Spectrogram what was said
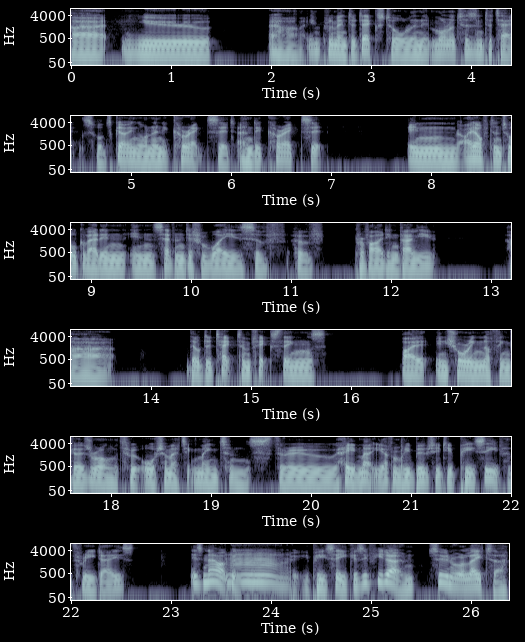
uh, you uh, implement a DEX tool and it monitors and detects what's going on and it corrects it and it corrects it in I often talk about in in seven different ways of of providing value. Uh, they'll detect and fix things by ensuring nothing goes wrong through automatic maintenance. Through hey Matt, you haven't rebooted your PC for three days. Is now a good mm. your PC because if you don't, sooner or later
